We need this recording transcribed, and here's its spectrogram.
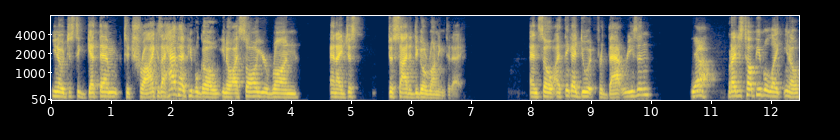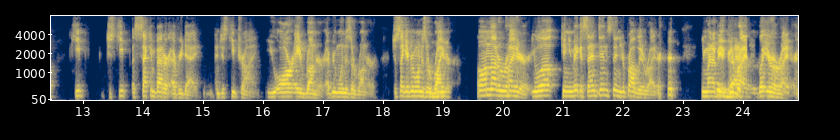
You know, just to get them to try because I have had people go, you know, I saw your run and I just decided to go running today. And so I think I do it for that reason. Yeah. But I just tell people like, you know, keep just keep a second better every day and just keep trying. You are a runner. Everyone is a runner. Just like everyone is a mm-hmm. writer oh, I'm not a writer. Well, can you make a sentence? Then you're probably a writer. you might not be exactly. a good writer, but you're a writer.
